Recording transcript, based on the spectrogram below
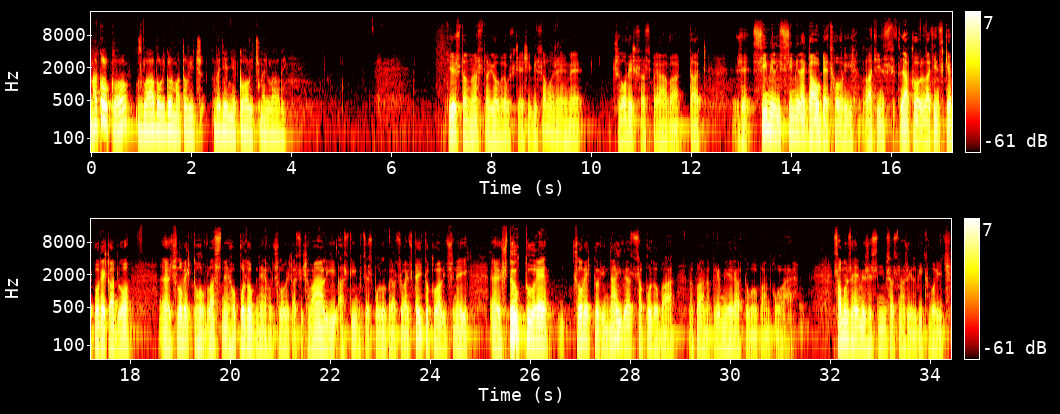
Nakoľko zvládol Igor Matovič vedenie koaličnej vlády? Tiež tam nastali obrovské chyby. Samozrejme, človek sa správa tak, že similis simile gaudet, hovorí latins, ako latinské porekadlo. E, človek toho vlastného, podobného človeka si chválí a s tým chce spolupracovať. V tejto koaličnej e, štruktúre človek, ktorý najviac sa podobá na pána premiéra, to bol pán Kolár. Samozrejme, že s ním sa snažil vytvoriť e,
